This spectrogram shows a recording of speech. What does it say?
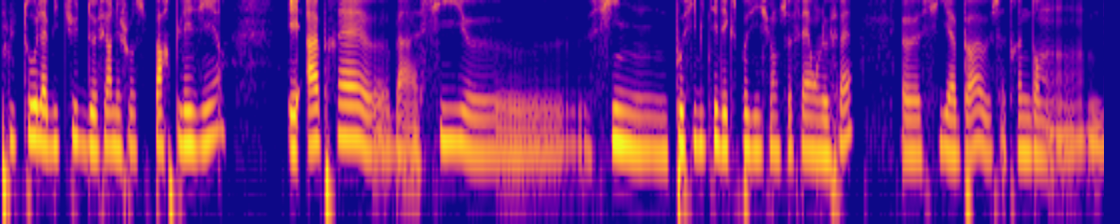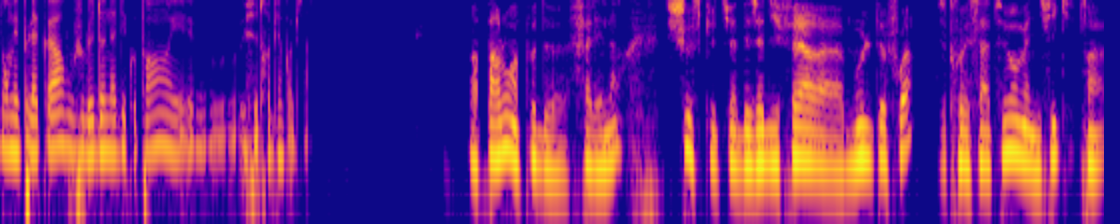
plutôt l'habitude de faire les choses par plaisir. Et après, euh, bah, si, euh, si une possibilité d'exposition se fait, on le fait. Euh, S'il n'y a pas, ça traîne dans, dans mes placards ou je le donne à des copains et, c'est très bien comme ça. Alors parlons un peu de Falena, chose que tu as déjà dû faire moult fois. J'ai trouvé ça absolument magnifique. Enfin,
